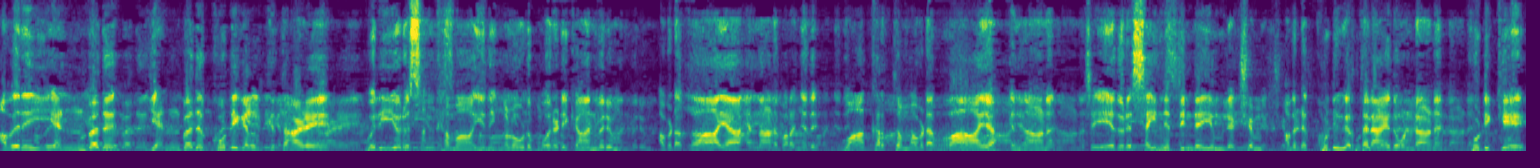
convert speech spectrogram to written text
അവർ എൺപത് എൺപത് കൊടികൾക്ക് താഴെ വലിയൊരു സംഘമായി നിങ്ങളോട് പോരടിക്കാൻ വരും. അവിടെ റായ എന്നാണ് പറഞ്ഞത്. വാക്കർത്ഥം അവിടെ റായ എന്നാണ്. പക്ഷെ ഏതൊരു സൈന്യത്തിന്റെയും ലക്ഷ്യം അവരുടെ കൊടിയുയർത്തലായതുകൊണ്ടാണ്. കൊടിക്ക്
